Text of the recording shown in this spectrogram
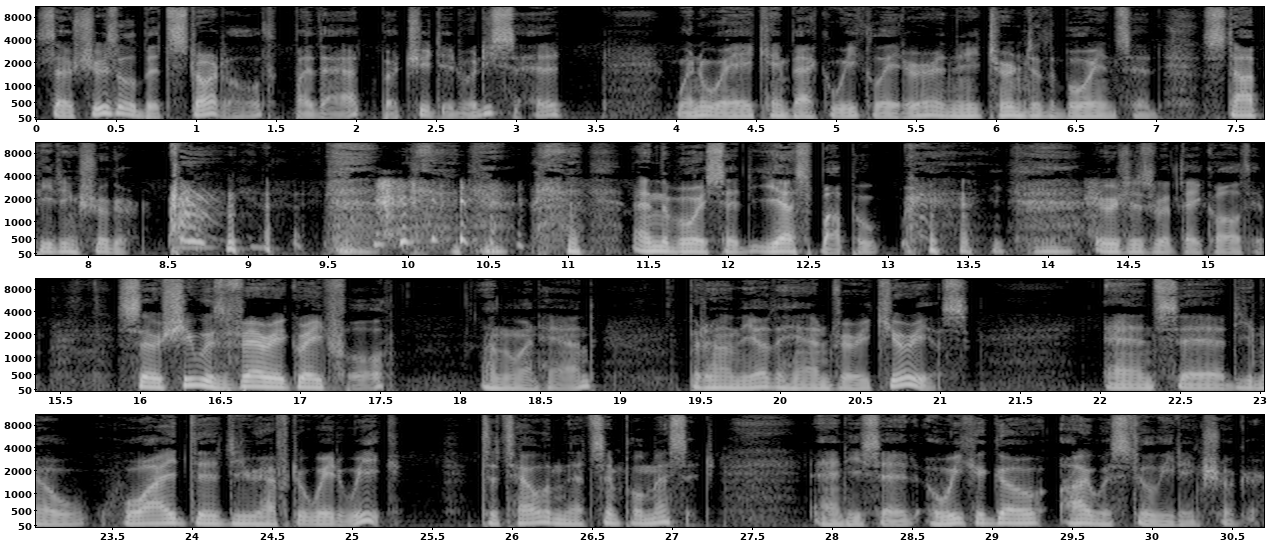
So she was a little bit startled by that, but she did what he said, went away, came back a week later, and then he turned to the boy and said, Stop eating sugar. and the boy said, Yes, Bapu, which is what they called him. So she was very grateful on the one hand, but on the other hand, very curious and said, You know, why did you have to wait a week to tell him that simple message? And he said, A week ago, I was still eating sugar.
